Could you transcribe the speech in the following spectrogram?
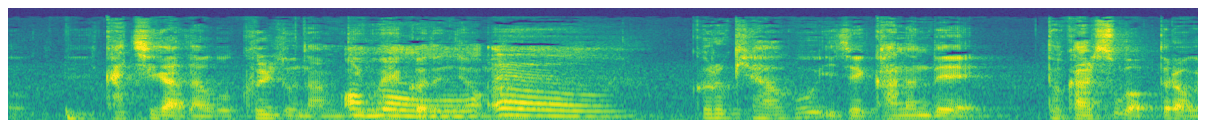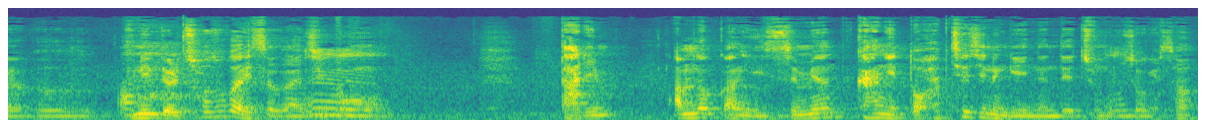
어, 같이 가자고 글도 남기고 어머. 했거든요. 막. 예. 그렇게 하고 이제 가는데 더 갈 수가 없더라고요. 그 군인들 초소가 있어가지고 음. 다리 압록강이 있으면 강이 또 합쳐지는 게 있는데 중국 음. 쪽에서 거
